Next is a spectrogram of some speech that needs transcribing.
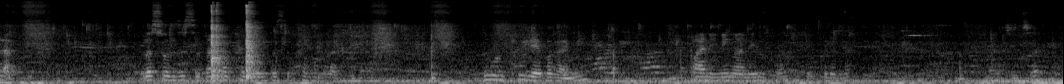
लागते लसूण जसं दाणा खाली तसं खमंग लागते धुवून ठेवले बघा मी. पाणी निघाले होतं. तिकडे भाजीचं.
